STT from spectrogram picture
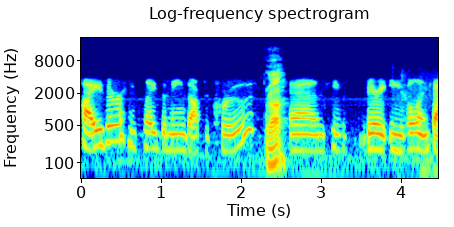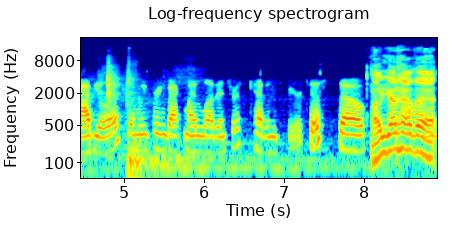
Kiser, who played the mean Dr. Crews, Right. and he's very evil and fabulous. And we bring back my love interest, Kevin Spirtas. So Oh, you got to have that.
